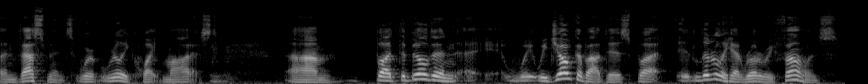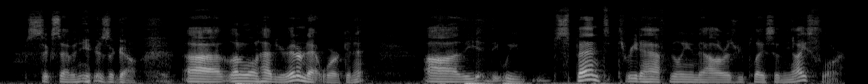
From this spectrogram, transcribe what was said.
investments were really quite modest. Mm-hmm. Um, but the building, uh, we, we joke about this, but it literally had rotary phones six, seven years ago, uh, let alone have your internet work in it. Uh, the, the, we spent three and a half million dollars replacing the ice floor.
